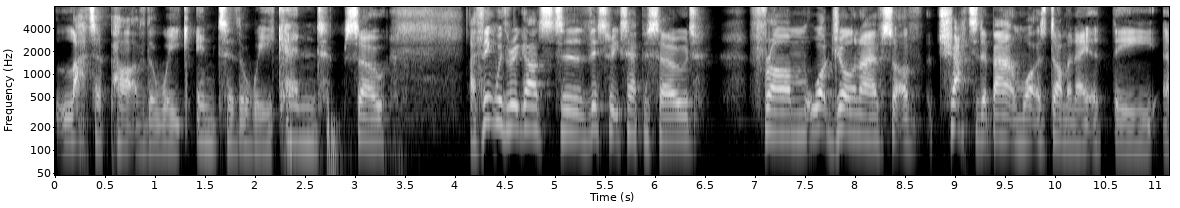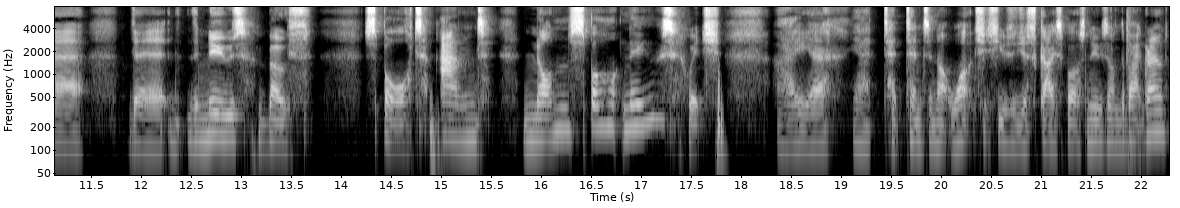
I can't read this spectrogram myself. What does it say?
latter part of the week into the weekend. So I think with regards to this week's episode, from what Joel and I have sort of chatted about and what has dominated the uh, the the news, both sport and non-sport news, which I uh, yeah t- tend to not watch. It's usually just Sky Sports News on the background.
